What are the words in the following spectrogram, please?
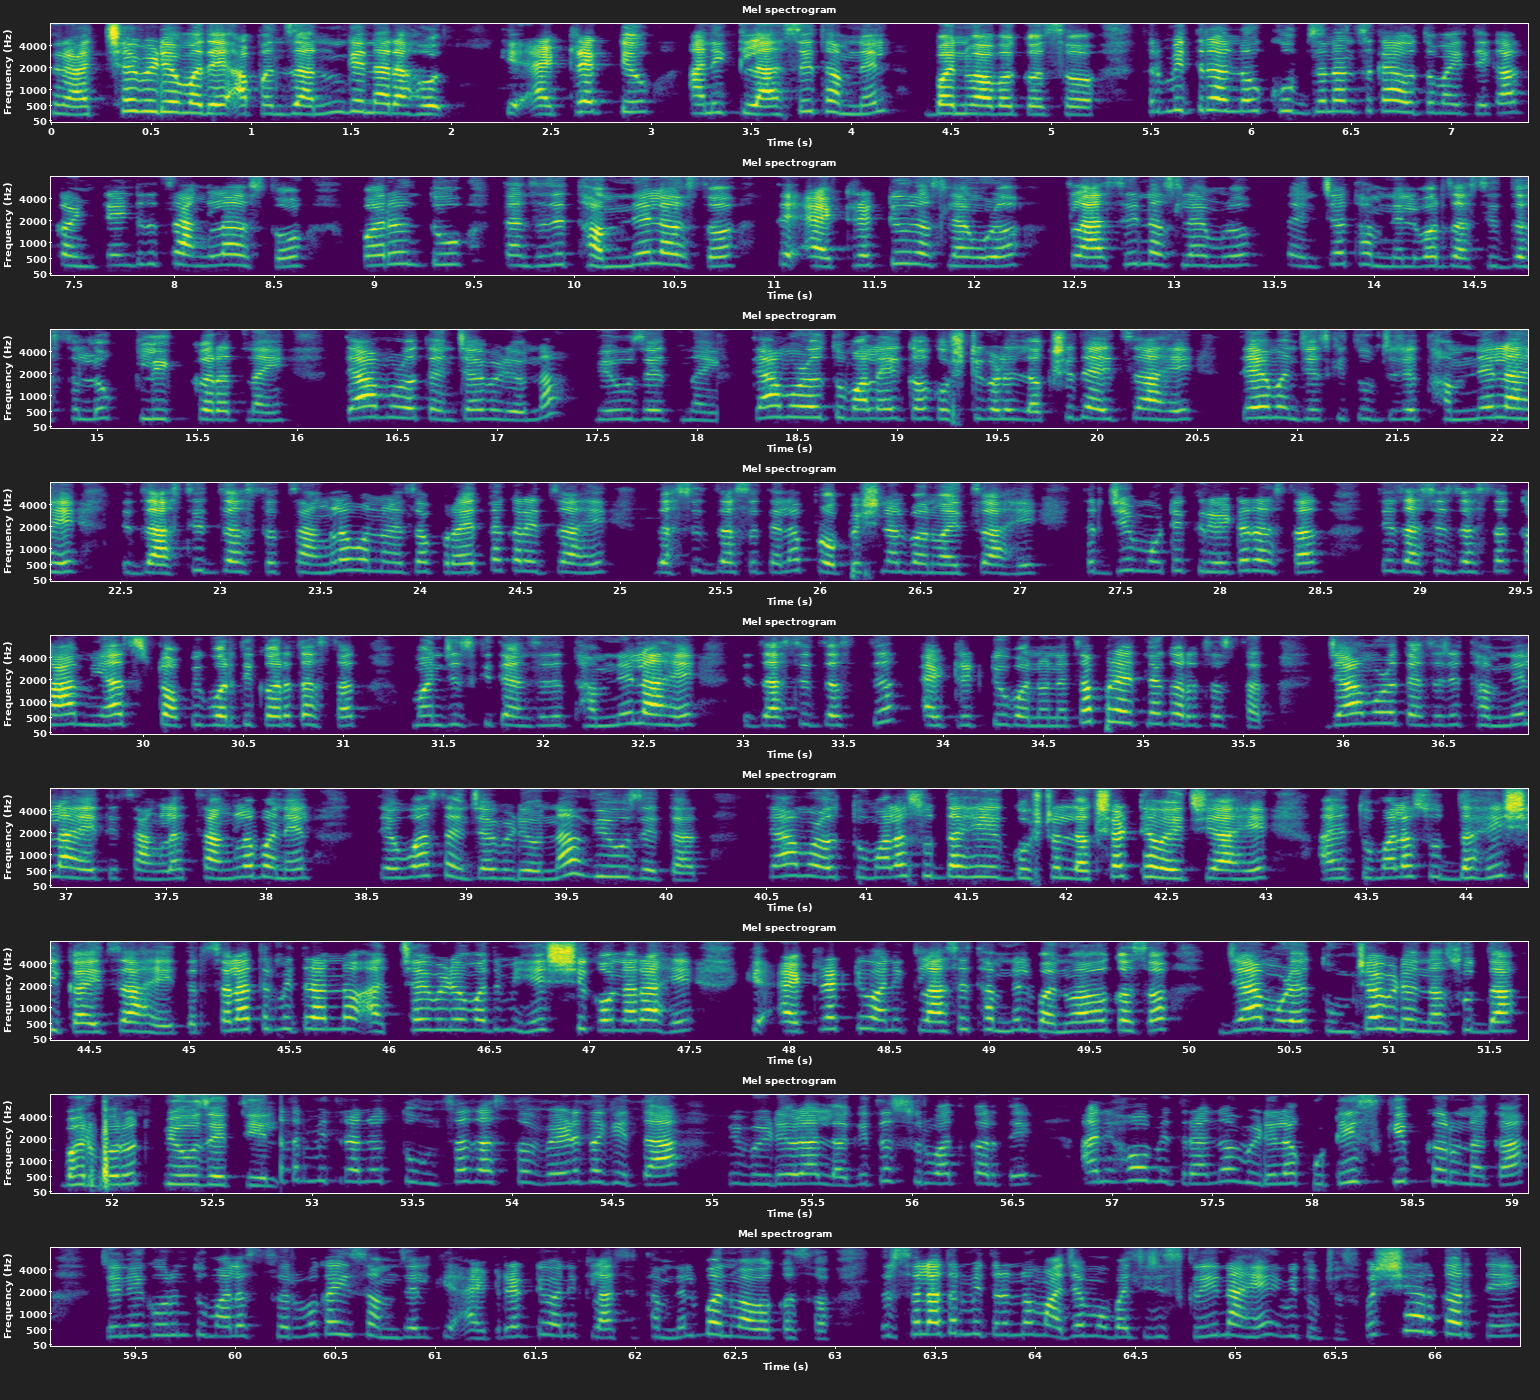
तर आजच्या व्हिडिओमध्ये आपण जाणून घेणार आहोत की अट्रॅक्टिव्ह आणि क्लासी थंबनेल बनवावं कसं? तर मित्रांनो खूप जणांचं काय होतं माहितीये का? कंटेंट तर चांगला असतो परंतु त्यांचं जे थंबनेल असतं ते अट्रॅक्टिव्ह नसल्यामुळं क्लासी नसल्यामुळं त्यांच्या थंबनेलवर जास्तीत जास्त लोक क्लिक करत नाही. त्यामुळं त्यांच्या व्हिडिओना व्ह्यूज येत नाही. त्यामुळं तुम्हाला एका गोष्टीकडे लक्ष द्यायचं आहे ते म्हणजेच की तुमचं जे थंबनेल आहे ते जास्तीत जास्त चांगलं बनवण्याचा प्रयत्न करायचा आहे जास्तीत जास्त त्याला प्रोफेशनल बनवायचं आहे. तर जे मोठे क्रिएटर असतात ते जास्तीत जास्त काम याच टॉपिक वरती करत असतात. म्हणजेच की त्यांचं जे थंबनेल आहे ते जास्तीत जास्त अट्रॅक्टिव्ह बनवण्याचा प्रयत्न करत असतात. ज्यामुळे त्यांचं जे थंबनेल आहे ते चांगल्यात चांगलं बनेल तेव्हाच त्यांच्या व्हिडिओना व्ह्यूज येतात. त्यामुळं तुम्हाला सुद्धा ही एक गोष्ट लक्षात ठेवायची आहे आणि तुम्हाला सुद्धा हे शिकायचं आहे. तर चला तर मित्रांनो आजच्या व्हिडिओमध्ये मी हेच शिकवणार आहे की अट्रॅक्टिव्ह आणि क्लासी थंबनेल बनवावं कसं? ज्यामुळे तुमच्या व्हिडिओना सुद्धा भरभरून व्ह्यूज येतील. तर मित्रांनो तुमचा जास्त वेळ न घेता मी व्हिडिओला लगेचच सुरुवात करते. आणि हो मित्रांनो व्हिडिओला कुठेही स्किप करू नका. जेणेकरून तुम्हाला सर्व काही समजेल की अट्रॅक्टिव्ह आणि क्लासी थंबनेल बनवावं कसं? तर चला तर मित्रांनो माझ्या मोबाईलची जी स्क्रीन आहे मी तुमच्यासोबत शेअर करते.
